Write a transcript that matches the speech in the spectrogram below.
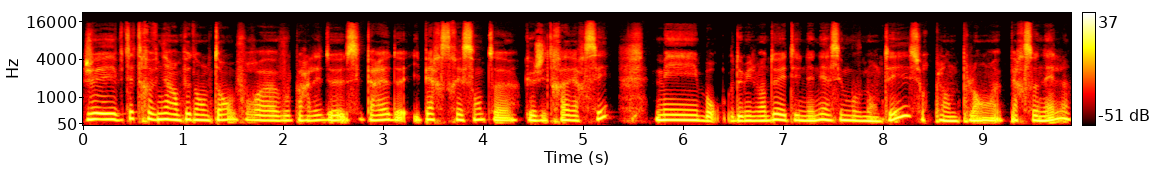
Je vais peut-être revenir un peu dans le temps pour euh, vous parler de cette période hyper stressante euh, que j'ai traversée. Mais bon, 2022 a été une année assez mouvementée sur plein de plans euh, personnels.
